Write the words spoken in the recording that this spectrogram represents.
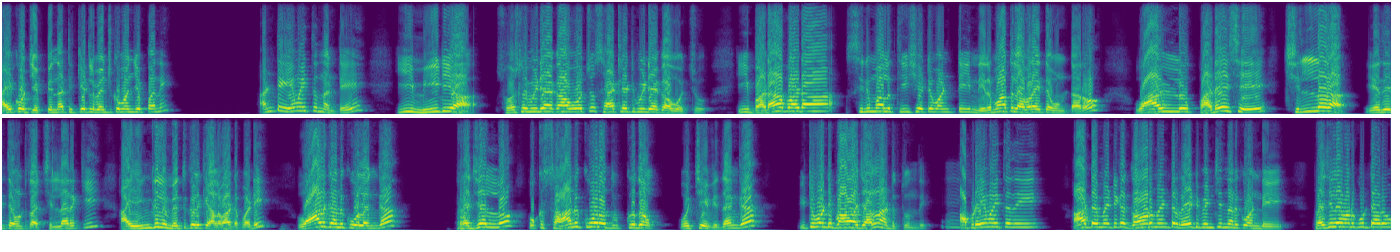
హైకోర్టు చెప్పిందా? టికెట్లు పెంచుకోమని చెప్పని? అంటే ఏమైతుందంటే ఈ మీడియా సోషల్ మీడియా కావచ్చు శాటిలైట్ మీడియా కావచ్చు ఈ బడా బడా సినిమాలు తీసేటువంటి నిర్మాతలు ఎవరైతే ఉంటారో వాళ్ళు పడేసే చిల్లర ఏదైతే ఉంటుందో ఆ చిల్లరకి ఆ ఎంగిలి మెతుకులకి అలవాటు పడి వాళ్ళకి అనుకూలంగా ప్రజల్లో ఒక సానుకూల దృక్పథం వచ్చే విధంగా ఇటువంటి భావజాలం అడ్డుతుంది. మ్మ్. అప్పుడు ఏమవుతుంది ఆటోమేటిక్గా గవర్నమెంట్ రేటు పెంచింది అనుకోండి ప్రజలు ఏమనుకుంటారు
